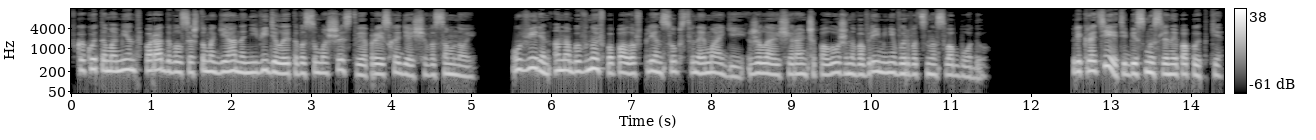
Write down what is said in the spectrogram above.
В какой-то момент порадовался, что Магиана не видела этого сумасшествия, происходящего со мной. Уверен, она бы вновь попала в плен собственной магии, желающей раньше положенного времени вырваться на свободу. «Прекрати эти бессмысленные попытки»,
